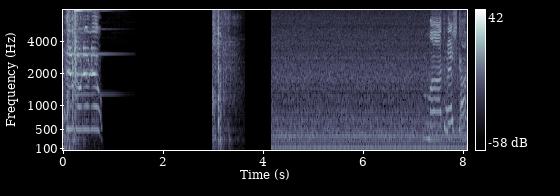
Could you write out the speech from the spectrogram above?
no, no, no! Matryoshka.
